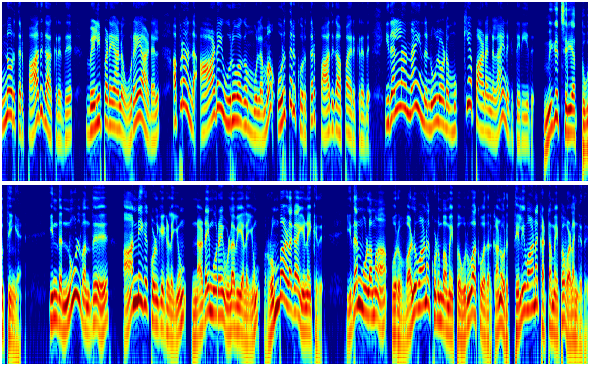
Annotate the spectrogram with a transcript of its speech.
இன்னொருத்தர் பாதுகாக்கிறது வெளிப்படையான உரையாடல் அப்புறம் அந்த ஆடை உருவகம் மூலமா ஒருத்தருக்கு ஒருத்தர் பாதுகாப்பா இருக்கிறது. இதெல்லாம் தான் இந்த நூலோட முக்கிய பாடங்களா எனக்கு தெரியுது. மிகச் சரியா தொகுத்தீங்க. இந்த நூல் வந்து ஆன்மீக கொள்கைகளையும் நடைமுறை உளவியலையும் ரொம்ப அழகா இணைக்குது. இதன் மூலமா ஒரு வலுவான குடும்ப அமைப்பை உருவாக்குவதற்கான ஒரு தெளிவான கட்டமைப்பை வழங்குது.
